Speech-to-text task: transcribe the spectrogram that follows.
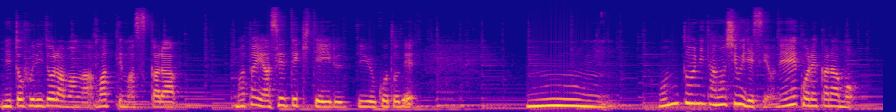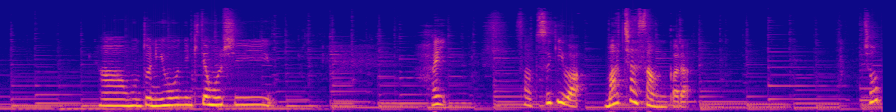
ネトフリドラマが待ってますから、また痩せてきているっていうことで、うーん、本当に楽しみですよね、これからも。ああ、本当に日本に来てほしい。はい。さあ次は、まちゃさんから。ちょっ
